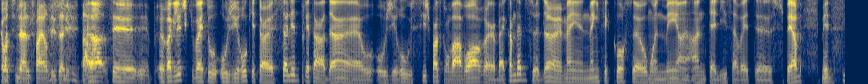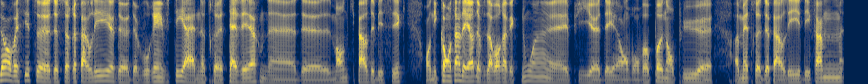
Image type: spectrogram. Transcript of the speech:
Continue à le faire des années plus tard. Alors, c'est euh, Qui va être au, Giro, qui est un solide prétendant euh, au, Giro aussi. Je pense qu'on va avoir, euh, ben, comme d'habitude, une magnifique course euh, au mois de mai en, Italie. Ça va être superbe. Mais d'ici là, on va essayer de, se- reparler, de, vous réinviter à notre taverne de monde qui parle de Bessic. On est content d'ailleurs de vous avoir avec nous. Hein, euh, puis, on, on va pas non plus omettre de parler des femmes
